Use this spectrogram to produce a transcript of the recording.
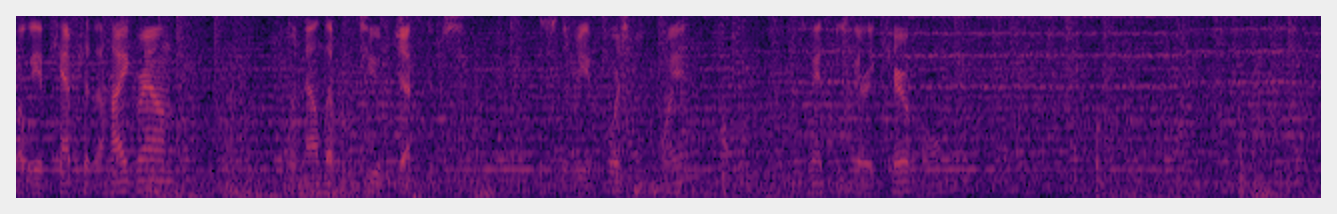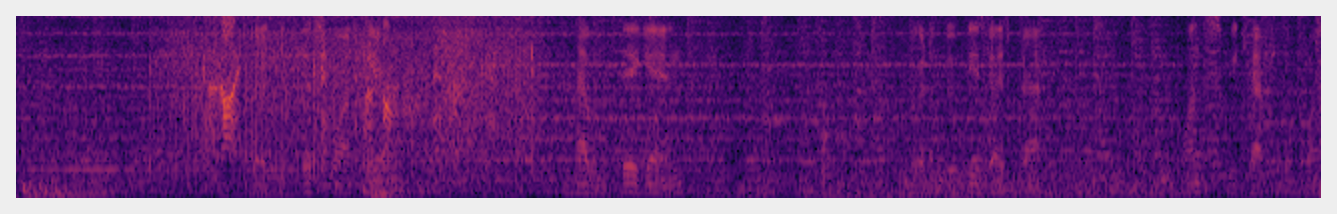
But we have captured the high ground. We're now left with two objectives. Reinforcement point. So we have to be very careful. I'm gonna keep this one here and have them dig in. And we're gonna move these guys back. Once we capture the point,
